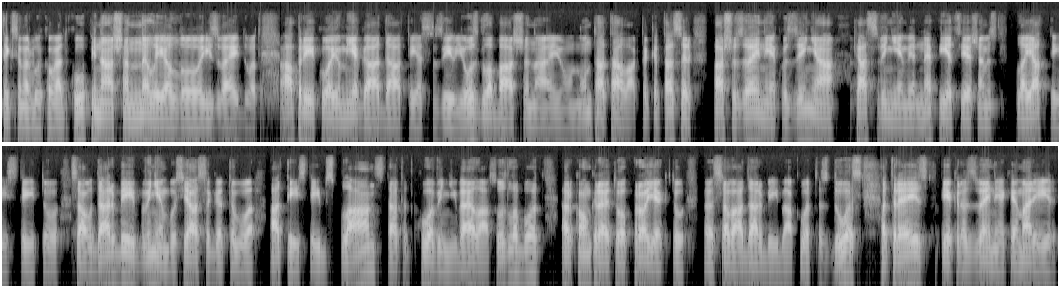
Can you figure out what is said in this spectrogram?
tiksim, varbūt kaut kādu kūpināšanu nelielu izveidot, aprīkojumu iegādāties zivju uzglabāšanai un, un tā tālāk. Tā, tas ir pašu zvejnieku ziņā kas viņiem ir nepieciešams, lai attīstītu savu darbību. Viņiem būs jāsagatavo attīstības plāns, tātad, ko viņi vēlās uzlabot ar konkrēto projektu eh, savā darbībā, ko tas dos. Patreiz piekrastes zvejniekiem arī ir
